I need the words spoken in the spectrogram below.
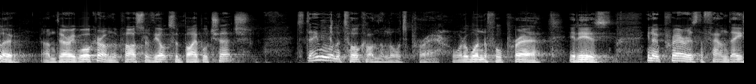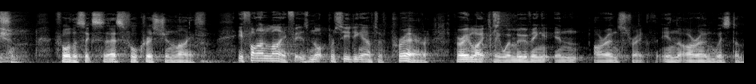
Hello, I'm Derek Walker. I'm the pastor of the Oxford Bible Church. Today we want to talk on the Lord's Prayer. What a wonderful prayer it is. You know, prayer is the foundation for the successful Christian life. If our life is not proceeding out of prayer, very likely we're moving in our own strength, in our own wisdom.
